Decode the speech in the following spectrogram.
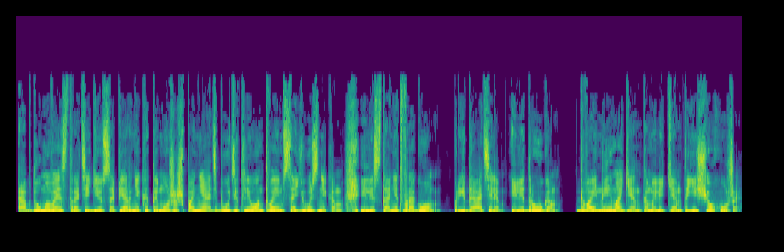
Обдумывая стратегию соперника, ты можешь понять, будет ли он твоим союзником или станет врагом, предателем или другом, двойным агентом или кем-то еще хуже.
